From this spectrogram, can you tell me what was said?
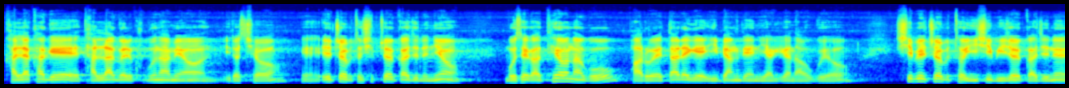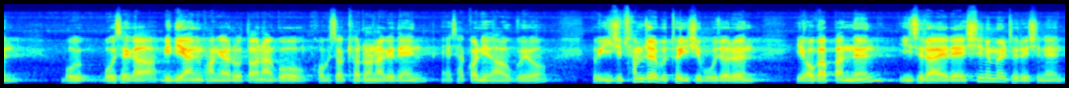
간략하게 단락을 구분하면 이렇죠. 1절부터 10절까지는요. 모세가 태어나고 바로의 딸에게 입양된 이야기가 나오고요. 11절부터 22절까지는 모세가 미디안 광야로 떠나고 거기서 결혼하게 된 예, 사건이 나오고요. 또 23절부터 25절은 억압받는 이스라엘의 신음을 들으시는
